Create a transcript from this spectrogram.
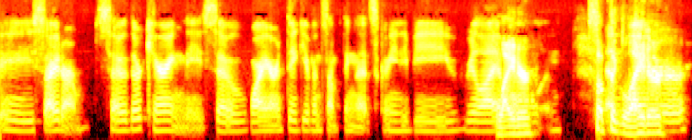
a sidearm, so they're carrying these. So why aren't they given something that's going to be reliable, Lighter. and, something and lighter,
